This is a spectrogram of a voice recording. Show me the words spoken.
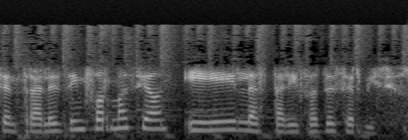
centrales de información y las tarifas de servicios.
